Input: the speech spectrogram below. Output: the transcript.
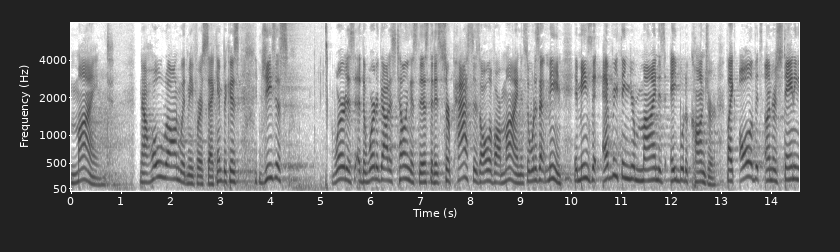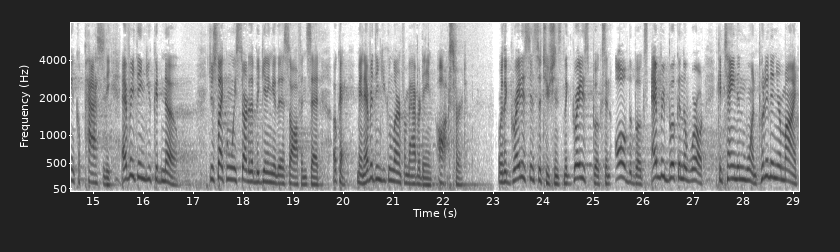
mind. Now hold on with me for a second because Jesus word is the word of God is telling us this that it surpasses all of our mind. And so what does that mean? It means that everything your mind is able to conjure, like all of its understanding and capacity, everything you could know just like when we started the beginning of this off and said, okay, man, everything you can learn from Aberdeen, Oxford, or the greatest institutions, the greatest books, and all of the books, every book in the world contained in one. Put it in your mind,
